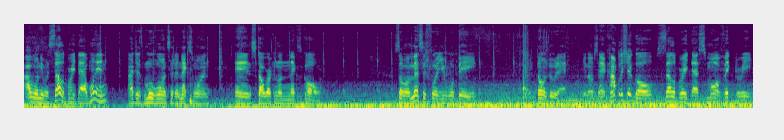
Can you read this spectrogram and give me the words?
I won't even celebrate that win. I just move on to the next one and start working on the next goal. So my message for you will be don't do that. You know what I'm saying? Accomplish your goal, celebrate that small victory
